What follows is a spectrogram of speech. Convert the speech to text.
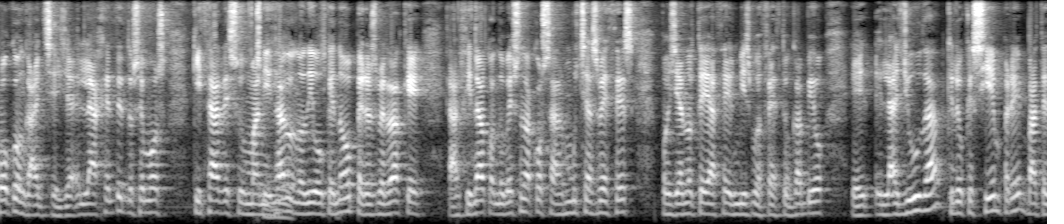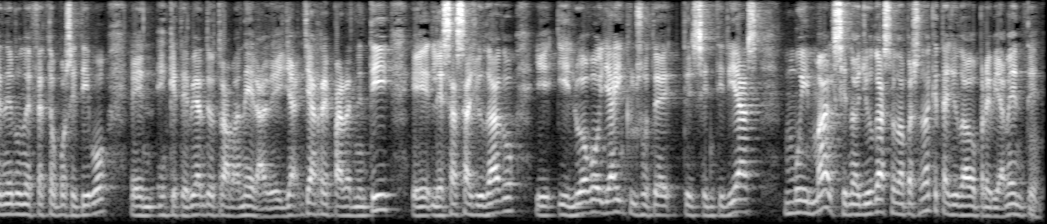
poco enganche. La gente nos hemos quizá deshumanizado, no digo que no, pero es verdad que al final cuando ves una cosa muchas veces, pues ya no te hace el mismo efecto. En cambio, eh, la ayuda creo que siempre va a tener un efecto positivo en, que te vean de otra manera. De ya, ya reparan en ti, eh, les has ayudado y, luego ya incluso te, sentirías muy mal si no ayudas a una persona que te ha ayudado previamente. Mm.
